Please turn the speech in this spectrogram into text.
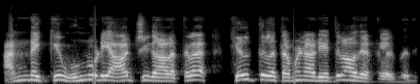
அன்னைக்கு உன்னுடைய ஆட்சி காலத்துல ஹெல்த்ல தமிழ்நாடு எத்தனாவது இடத்துல இருந்தது?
